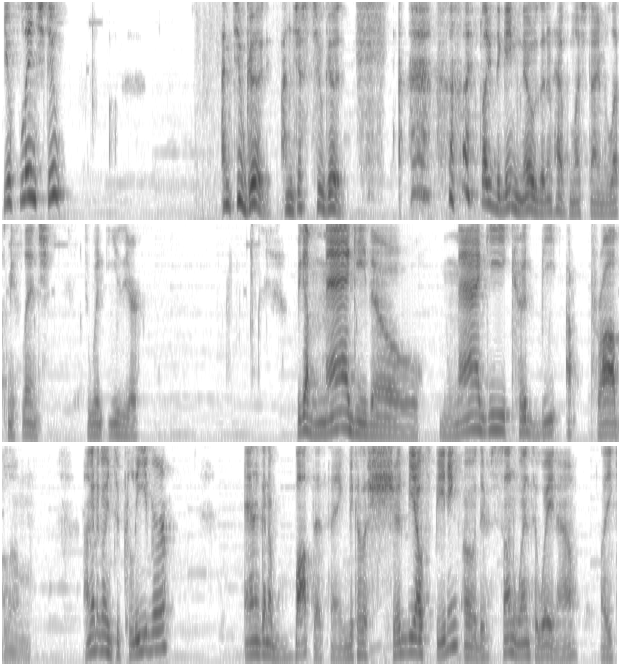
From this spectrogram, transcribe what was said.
You flinch too! I'm too good. I'm just too good. it's like the game knows I don't have much time and lets me flinch to win easier. We got Maggie though. Maggie could be a problem. I'm gonna go into Cleaver and I'm gonna bop that thing because I should be outspeeding. Oh, the sun went away now. Like,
